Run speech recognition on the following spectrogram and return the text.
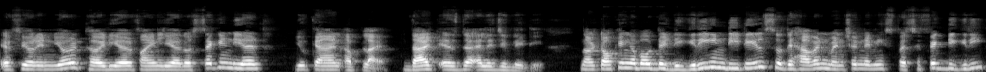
if you're in your third year final year or second year you can apply. That is the eligibility. Now talking about the degree in details so they haven't mentioned any specific degree.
